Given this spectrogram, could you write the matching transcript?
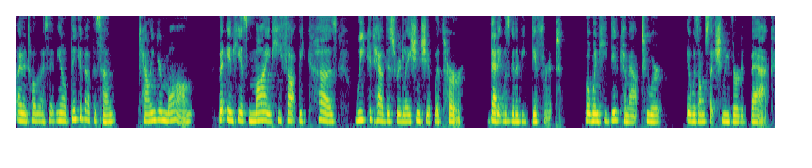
I even told him, I said, you know, think about this, son, telling your mom. But in his mind, he thought because we could have this relationship with her, that it was going to be different. But when he did come out to her, it was almost like she reverted back.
